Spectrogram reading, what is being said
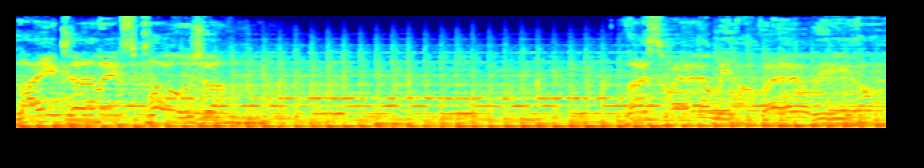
like an explosion. That's where we are, where we are.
